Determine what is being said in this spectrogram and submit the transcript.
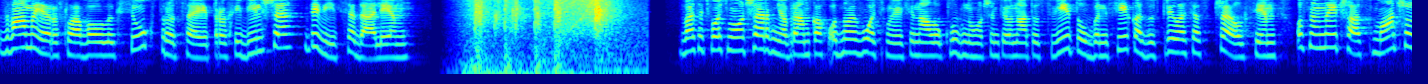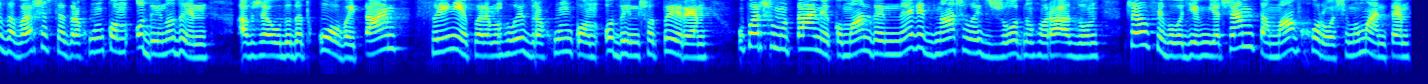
З вами Ярослава Олексюк. Про це і трохи більше. Дивіться далі. 28 червня в рамках 1-8 фіналу клубного чемпіонату світу Бенфіка зустрілася з Челсі. Основний час матчу завершився з рахунком 1-1. А вже у додатковий тайм сині перемогли з рахунком 1-4. У першому таймі команди не відзначились жодного разу. Челсі володів м'ячем та мав хороші моменти,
